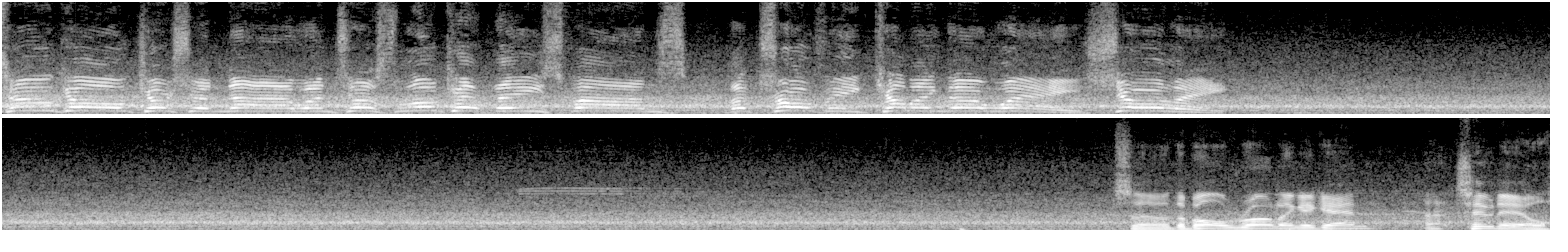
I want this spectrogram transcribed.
two-goal cushion now, and just look at these fans. The trophy coming their way, surely. So the ball rolling again at 2-0.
